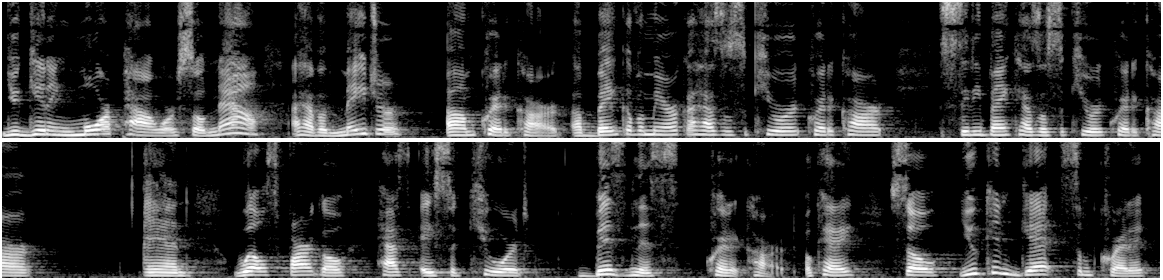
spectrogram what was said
you're getting more power. So now I have a major um, credit card. A Bank of America has a secured credit card. Citibank has a secured credit card, and Wells Fargo has a secured business credit card. Okay, so you can get some credit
